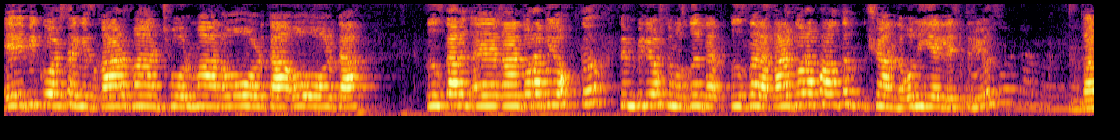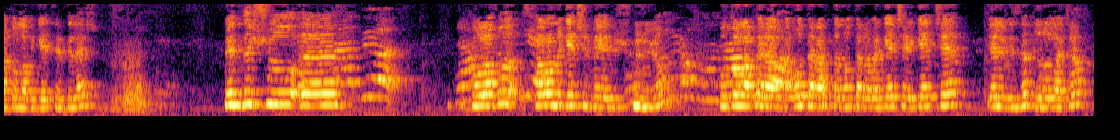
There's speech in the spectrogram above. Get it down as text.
Evi bir görseniz karman, çorman, o orada, o orada. Kızların e, gardırobı yoktu. Dün biliyorsunuz kızla- kızlara gardırop aldım. Şu anda onu yerleştiriyoruz. Gardırobı getirdiler. Ben de şu e, dolabı salona geçirmeyi düşünüyorum. Bu dolap herhalde o taraftan o tarafa geçe geçe elimizde kırılacak.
